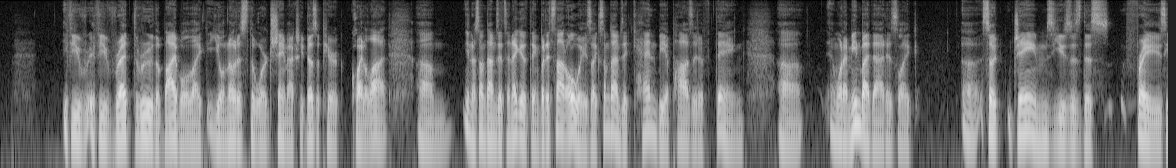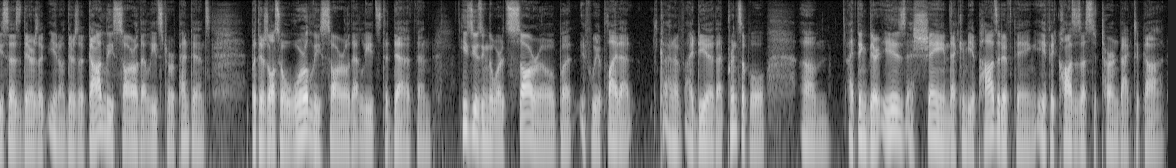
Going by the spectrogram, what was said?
if you if you've read through the bible like you'll notice the word shame actually does appear quite a lot. Um, you know sometimes it's a negative thing but it's not always. Like sometimes it can be a positive thing. Uh, and what i mean by that is like uh, so james uses this phrase. He says there's a you know there's a godly sorrow that leads to repentance but there's also a worldly sorrow that leads to death. And he's using the word sorrow but if we apply that kind of idea that principle um, i think there is a shame that can be a positive thing if it causes us to turn back to god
